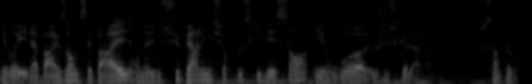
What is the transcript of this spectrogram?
Et voyez là par exemple c'est pareil, on a une super ligne sur tout ce qui descend et on voit euh, jusque là, là, tout simplement.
